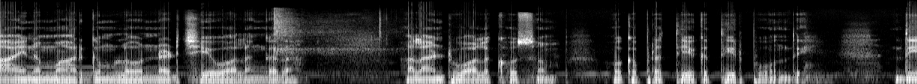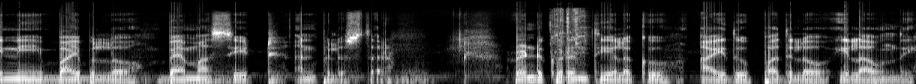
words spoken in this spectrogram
ఆయన మార్గంలో నడిచే వాళ్ళం కదా. అలాంటి వాళ్ళ కోసం ఒక ప్రత్యేక తీర్పు ఉంది. దీన్ని బైబిల్లో బెమా సీట్ అని పిలుస్తారు. రెండు కొరింతీయులకు ఐదు పదిలో ఇలా ఉంది.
